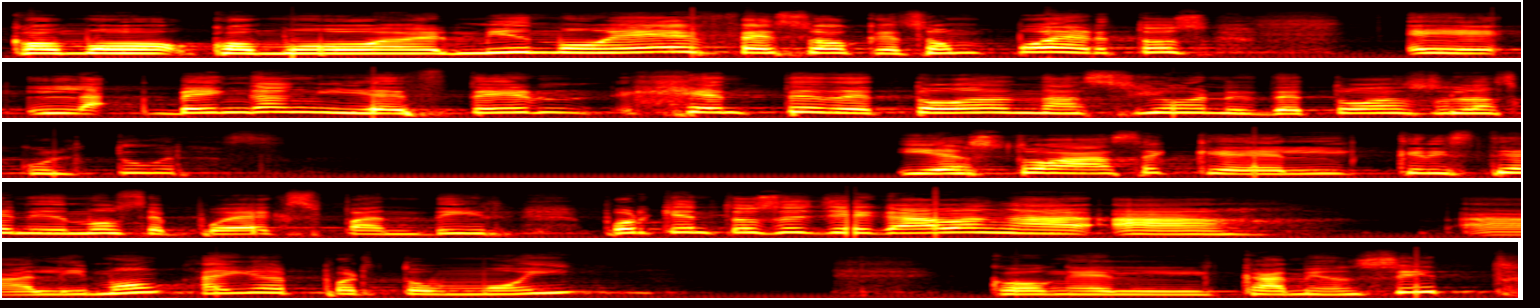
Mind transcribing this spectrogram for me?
como, como el mismo Éfeso, que son puertos, eh, vengan y estén gente de todas naciones, de todas las culturas. Y esto hace que el cristianismo se pueda expandir, porque entonces llegaban a, a Limón, ahí al puerto Moín, con el camioncito.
